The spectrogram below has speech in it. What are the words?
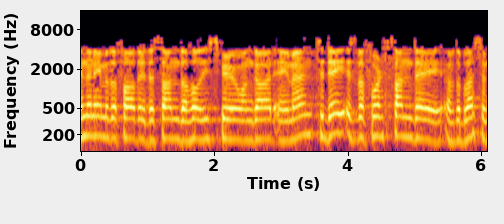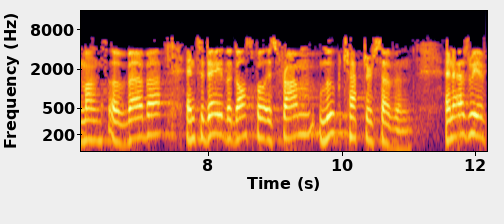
In the name of the Father, the Son, the Holy Spirit, one God, Amen. Today is the fourth Sunday of the blessed month of Baba, and today the Gospel is from Luke chapter 7. And as we have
